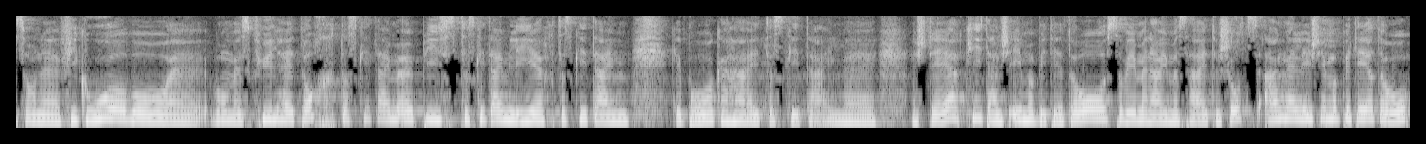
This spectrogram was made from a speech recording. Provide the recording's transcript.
so eine Figur, wo, äh, wo man das Gefühl hat, doch, das gibt einem etwas, das gibt einem Licht, das gibt einem Geborgenheit, das gibt einem äh, eine Stärke, der ist immer bei dir da, so wie man auch immer sagt, der Schutzengel ist immer bei dir da.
